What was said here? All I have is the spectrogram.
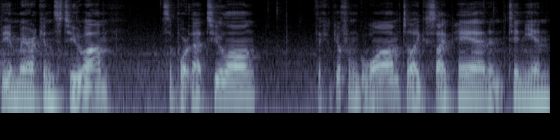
the Americans to um, support that too long. They could go from Guam to like Saipan and Tinian.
